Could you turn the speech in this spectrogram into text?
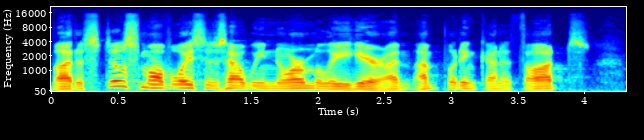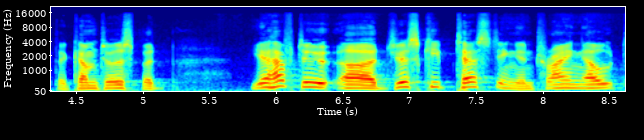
but a still small voice is how we normally hear. I'm, I'm putting kind of thoughts that come to us, but you have to uh, just keep testing and trying out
